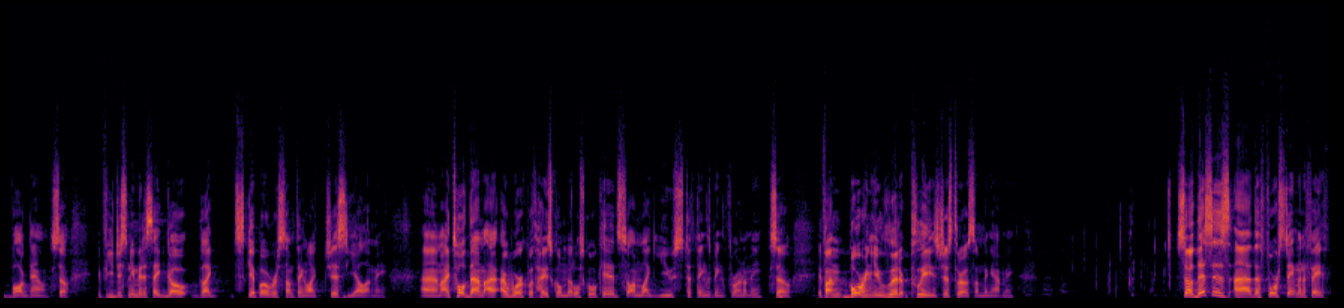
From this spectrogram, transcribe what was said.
bogged down. So if you just need me to say go, like skip over something, like just yell at me. Um, I told them I, I, work with high school, middle school kids, so I'm like used to things being thrown at me. So if I'm boring you, lit- please just throw something at me. So this is uh, the fourth statement of faith.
